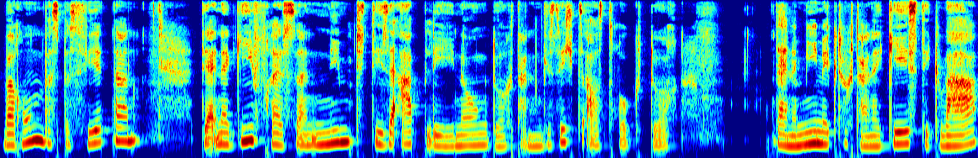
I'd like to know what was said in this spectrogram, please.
Warum? Was passiert dann? Der Energiefresser nimmt diese Ablehnung durch deinen Gesichtsausdruck, durch deine Mimik, durch deine Gestik wahr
